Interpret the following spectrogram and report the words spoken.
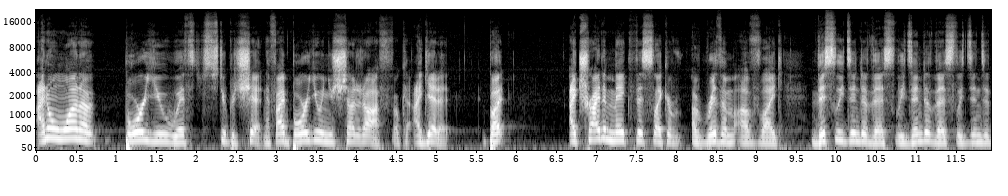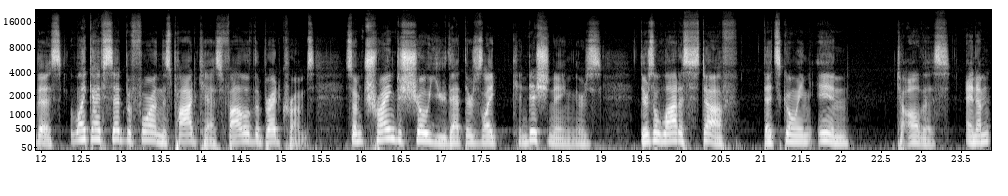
I don't want to bore you with stupid shit. And if I bore you and you shut it off, okay, I get it. But I try to make this like a, a rhythm of like this leads into this, leads into this, leads into this. Like I've said before on this podcast, follow the breadcrumbs. So I'm trying to show you that there's like conditioning, there's there's a lot of stuff that's going in to all this. And I'm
